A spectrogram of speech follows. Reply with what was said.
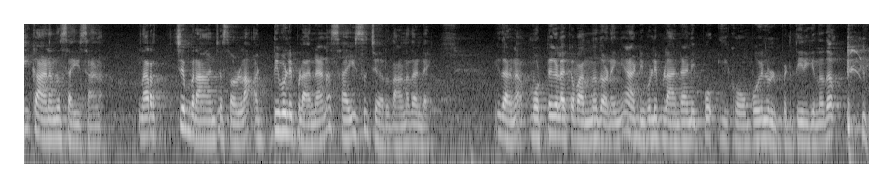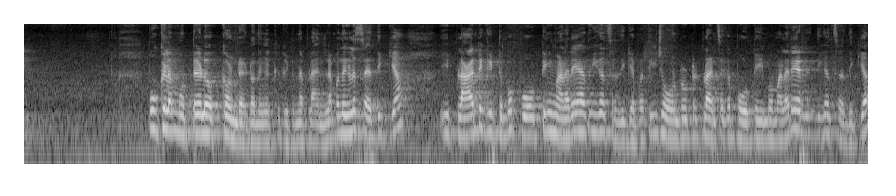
ഈ കാണുന്ന സൈസാണ് നിറച്ച് ബ്രാഞ്ചസ് ഉള്ള അടിപൊളി പ്ലാന്റാണ് സൈസ് ചെറുതാണ് അതണ്ടേ ഇതാണ് മുട്ടുകളൊക്കെ വന്നു തുടങ്ങി അടിപൊളി പ്ലാന്റാണ് ഇപ്പോൾ ഈ കോമ്പോയിൽ ഉൾപ്പെടുത്തിയിരിക്കുന്നത്. പൂക്കളും മുട്ടകളും ഒക്കെ ഉണ്ട് കേട്ടോ നിങ്ങൾക്ക് കിട്ടുന്ന പ്ലാന്റിൽ അപ്പോൾ നിങ്ങൾ ശ്രദ്ധിക്കുക ഈ പ്ലാന്റ് കിട്ടുമ്പോൾ പോട്ടിങ് വളരെയധികം ശ്രദ്ധിക്കുക. പ്രത്യേകിച്ച് ഓൺ റൂട്ടഡ് പ്ലാന്റ്സ് ഒക്കെ പോട്ട് ചെയ്യുമ്പോൾ വളരെയധികം ശ്രദ്ധിക്കുക.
